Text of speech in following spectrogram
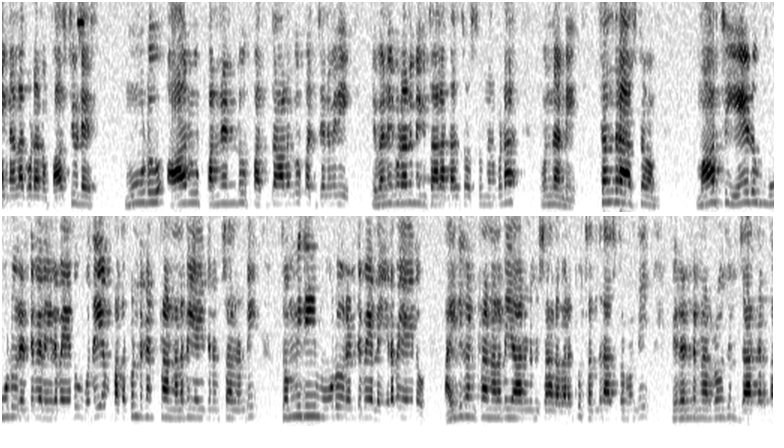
ఈ నెల కూడాను. పాజిటివ్ డేస్ మూడు ఆరు పన్నెండు పద్నాలుగు పద్దెనిమిది ఇవన్నీ కూడా మీకు చాలా కలిసి వస్తుందని కూడా ఉందండి. చంద్రాష్టమం. మార్చి ఏడు మూడు రెండు వేల ఇరవై ఐదు ఉదయం పదకొండు గంటల నలభై ఐదు నిమిషాల నుండి తొమ్మిది మూడు రెండు వేల ఇరవై ఐదు ఐదు గంటల నలభై ఆరు నిమిషాల వరకు చంద్రాష్టం ఉంది. ఈ రెండున్నర రోజులు జాగ్రత్త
